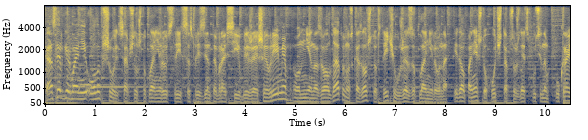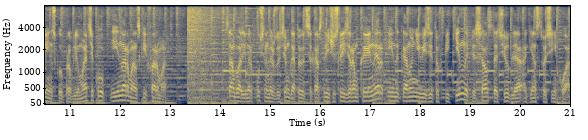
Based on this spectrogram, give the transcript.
Канцлер Германии Олаф Шольц сообщил, что планирует встретиться с президентом России в ближайшее время. Он не назвал дату, но сказал, что встреча уже запланирована и дал понять, что хочет обсуждать с Путиным украинскую проблематику и нормандский формат. Сам Владимир Путин, между тем, готовится ко встрече с лидером КНР и накануне визита в Пекин написал статью для агентства Синьхуа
